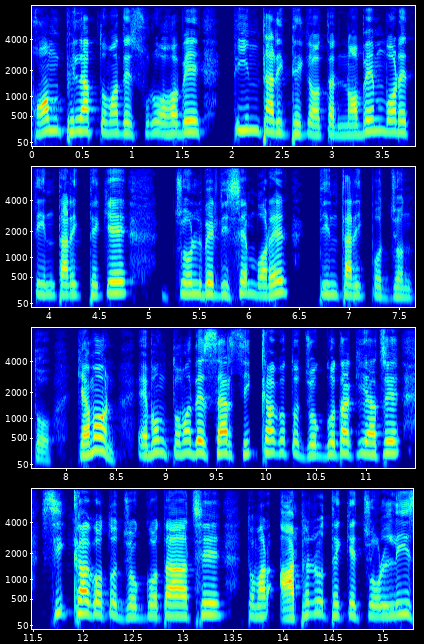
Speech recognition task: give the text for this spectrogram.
ফর্ম ফিল তোমাদের শুরু হবে তিন তারিখ থেকে, অর্থাৎ নভেম্বরের তিন তারিখ থেকে চলবে ডিসেম্বরের তিন তারিখ পর্যন্ত। কেমন? এবং তোমাদের স্যার শিক্ষাগত যোগ্যতা কি আছে? শিক্ষাগত যোগ্যতা আছে তোমার আঠেরো থেকে চল্লিশ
